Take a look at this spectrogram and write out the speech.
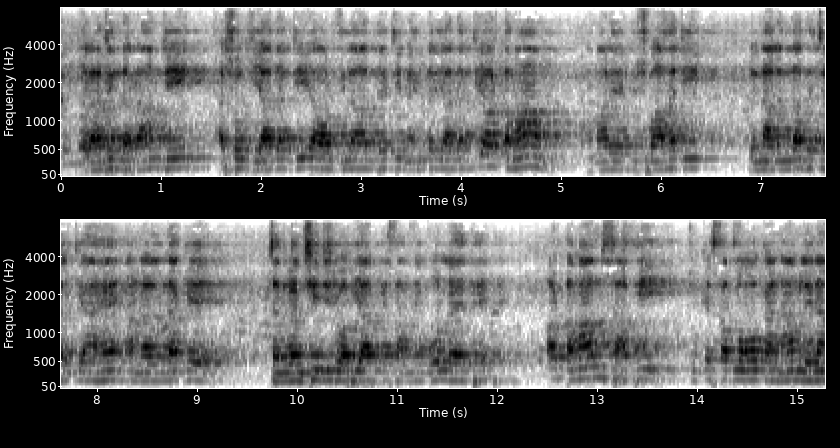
राजेंद्र राम जी, अशोक यादव जी और जिला अध्यक्ष जी महेंद्र यादव जी और तमाम हमारे कुशवाहा जी, जो नालंदा से चल के आए हैं और नालंदा के चंद्रवंशी जी जो अभी आपके सामने बोल रहे थे। और तमाम साथी, चूँकि सब लोगों का नाम लेना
